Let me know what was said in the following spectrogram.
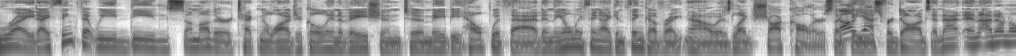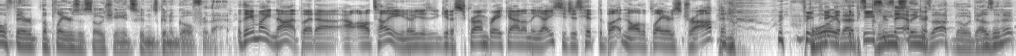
Right. I think that we need some other technological innovation to maybe help with that. And the only thing I can think of right now is like shock collars, like oh, they yeah. use for dogs, and that. And I don't know if they're the Players Association is going to go for that. They might not, but uh, I'll, I'll, tell you. You know, you get a scrum break out on the ice, you just hit the button, all the players drop, and. we Boy, that cleans after. things up, though, doesn't it?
